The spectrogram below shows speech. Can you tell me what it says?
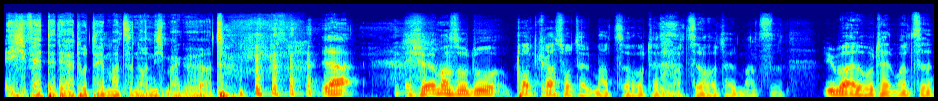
ich wette, der hat Hotel Matze noch nicht mal gehört. Ja, ich höre immer so, du, Podcast Hotel Matze, Hotel Matze, Hotel Matze. Überall Hotel Matze.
